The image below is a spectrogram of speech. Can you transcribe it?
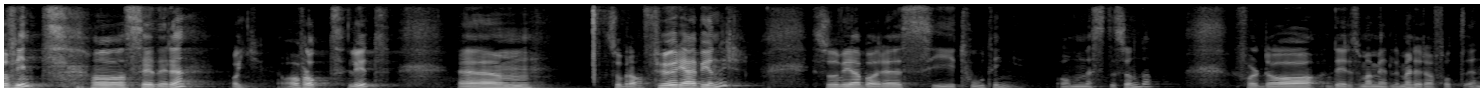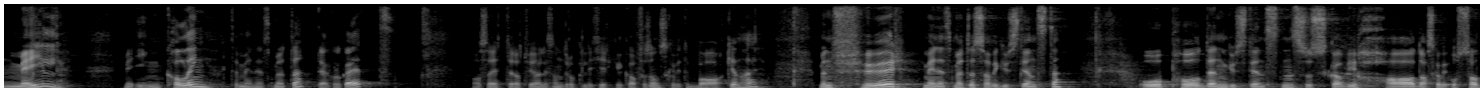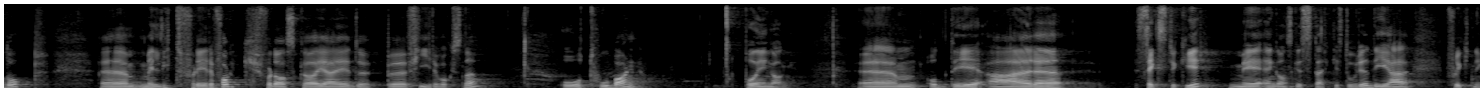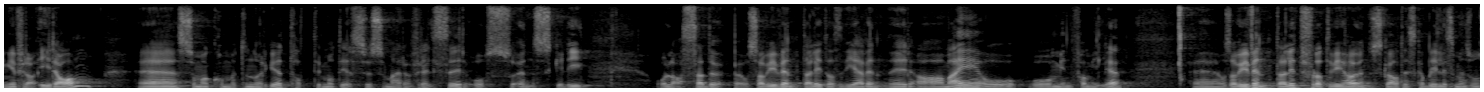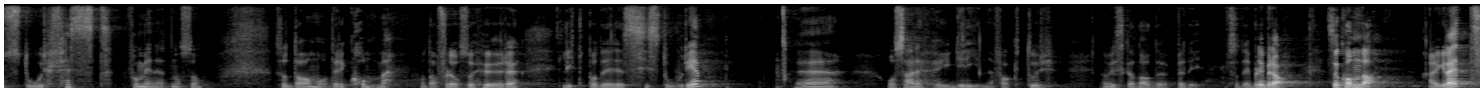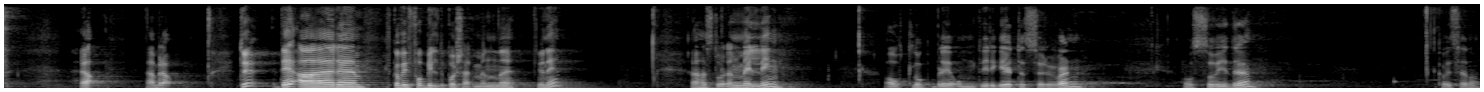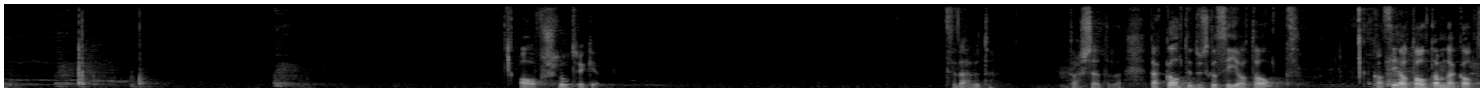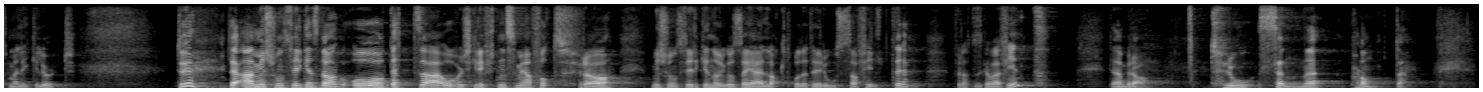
Så fint å se dere. Oi, det var flott lyd. Um, så bra. Før jeg begynner, så vil jeg bare si to ting om neste søndag. For da dere som er medlemmer, dere har fått en mail med innkalling til menighetsmøte. Det er klokka ett. Også etter at vi har liksom drukket litt kirkekaffe, og sånn, skal vi tilbake igjen her. Men før menighetsmøtet så har vi gudstjeneste. Og på den gudstjenesten så skal vi ha, da skal vi også ha dåp eh, med litt flere folk. For da skal jeg døpe fire voksne og to barn på en gang. Eh, og det er eh, seks stykker med en ganske sterk historie. De er flyktninger fra Iran som har kommet til Norge, tatt imot Jesus som er og frelser, og så ønsker de å la seg døpe. Og så har vi venta litt. altså De er venner av meg og, og min familie. Eh, og så har vi venta litt, for vi har ønska at det skal bli liksom en sånn stor fest for menigheten også. Så da må dere komme. Og da får dere også høre litt på deres historie. Eh, og så er det høy grinefaktor når vi skal da døpe de. Så det blir bra. Så kom, da. Er det greit? Ja, det er bra. Du, det er eh, Skal vi få bilde på skjermen, eh, Juni? Her står det en melding. Outlook ble omdirigert til serveren osv. Skal vi se, da. Avslå trykket. Se der, vet du. Da skjedde det. Det er ikke alltid du skal si ja til alt. Du kan si ja til alt, da, men det er ikke alt som er like lurt. Du, Det er Misjonskirkens dag, og dette er overskriften som jeg har fått fra Misjonskirken Norge. Og så har jeg lagt på dette rosa filteret for at det skal være fint. Det er bra. Tro, sende, plante.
